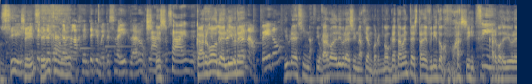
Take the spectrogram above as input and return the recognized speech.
Sí, Sí. Que se eligen confianza en la gente que metes ahí, claro. Claro, Es o sea, es- Cargo Puede de libre. rana, pero libre designación. Cargo de libre designación. Con- Concretamente está definido como así. Sí. Cargo de libre Sí,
